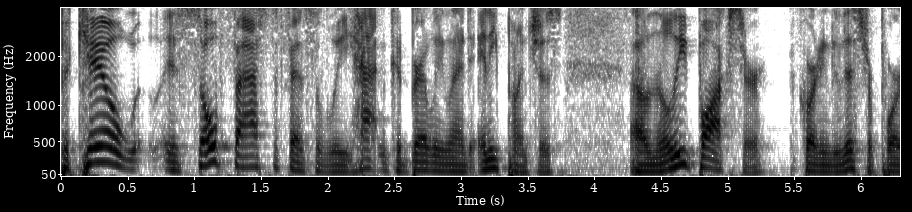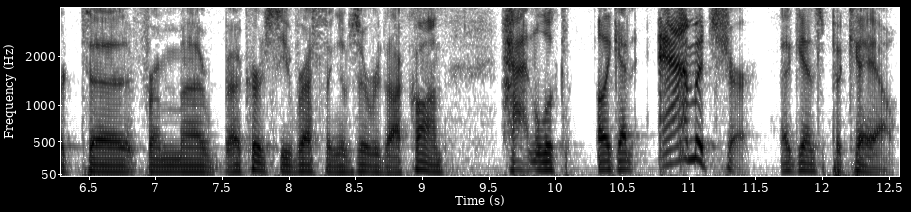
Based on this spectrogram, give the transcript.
Pacquiao is so fast defensively, Hatton could barely land any punches. Uh, an elite boxer, according to this report uh, from uh, courtesy of WrestlingObserver.com, Hatton looked like an amateur against Pacquiao.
